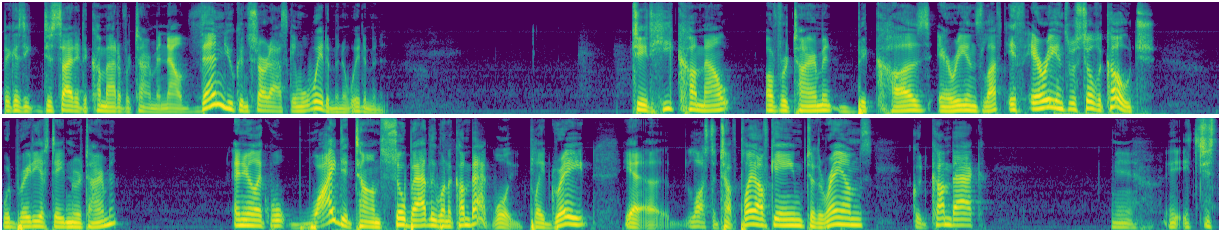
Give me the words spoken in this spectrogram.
because he decided to come out of retirement. Now, then you can start asking, well, wait a minute, wait a minute. Did he come out of retirement because Arians left? If Arians was still the coach, would Brady have stayed in retirement? And you're like, well, why did Tom so badly want to come back? Well, he played great. Yeah, uh, lost a tough playoff game to the Rams. Good comeback. Yeah, it's just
